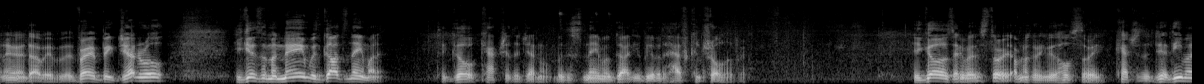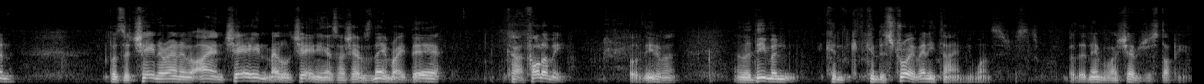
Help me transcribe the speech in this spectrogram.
A very big general. He gives him a name with God's name on it to go capture the general. With this name of God, you'll be able to have control over it. He goes, anyway, the story, I'm not going to give you the whole story, catches the de- demon, puts a chain around him, iron chain, metal chain, he has Hashem's name right there. Come, follow me. And the demon can, can destroy him anytime he wants. Just, but the name of Hashem is just stopping him.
